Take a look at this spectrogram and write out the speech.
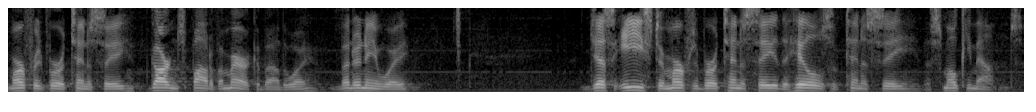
Murfreesboro, Tennessee, garden spot of America, by the way. But anyway, just east of Murfreesboro, Tennessee, the hills of Tennessee, the Smoky Mountains.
